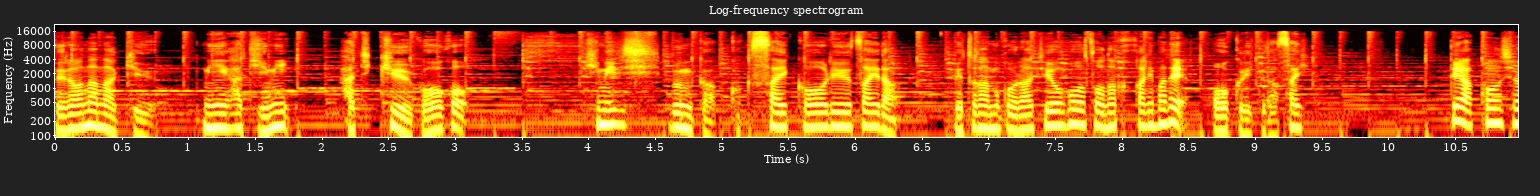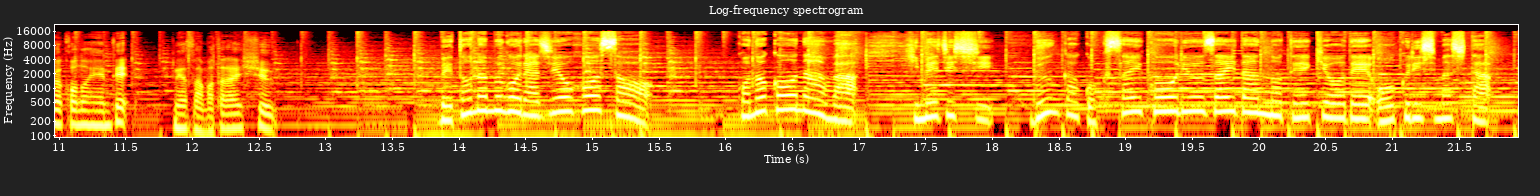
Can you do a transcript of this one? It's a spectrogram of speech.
079-282-8955姫路市文化国際交流財団ベトナム語ラジオ放送の係までお送りください。では今週はこの辺で皆さんまた来週。ベトナム語ラジオ放送このコーナーは姫路市文化国際交流財団の提供でお送りしました。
